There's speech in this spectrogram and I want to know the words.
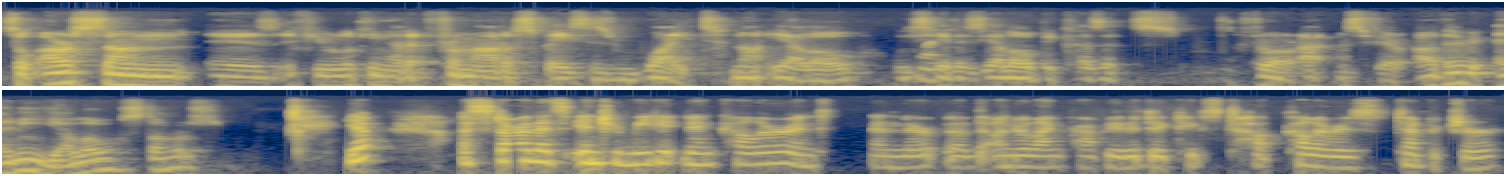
so our sun is, if you're looking at it from outer space, is white, not yellow. We white. see it as yellow because it's through our atmosphere. Are there any yellow stars? Yep, a star that's intermediate in color and and uh, the underlying property that dictates t- color is temperature.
